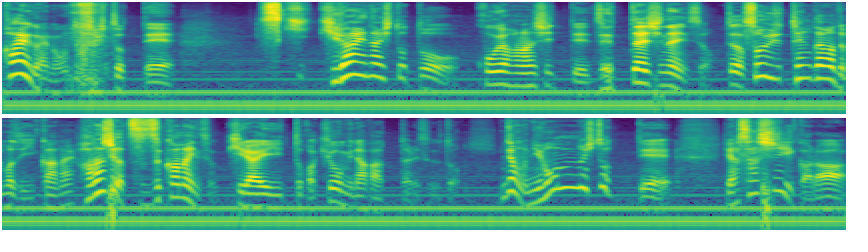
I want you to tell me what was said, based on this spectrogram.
海外の女の人って、好き嫌いな人とこういう話って絶対しないんですよ。だからそういう展開までまずいかない。話が続かないんですよ。嫌いとか興味なかったりすると。でも日本の人って優しいから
